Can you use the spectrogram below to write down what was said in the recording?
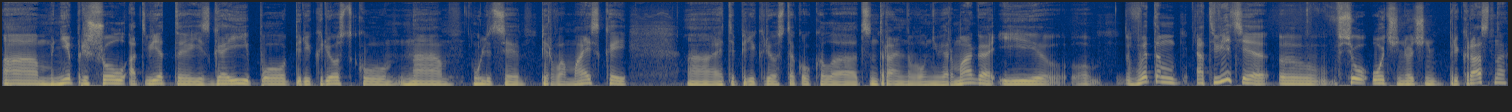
А мне пришел ответ из ГАИ по перекрестку на улице Первомайской. А, это перекресток около центрального универмага. И э, в этом ответе э, все очень-очень прекрасно.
